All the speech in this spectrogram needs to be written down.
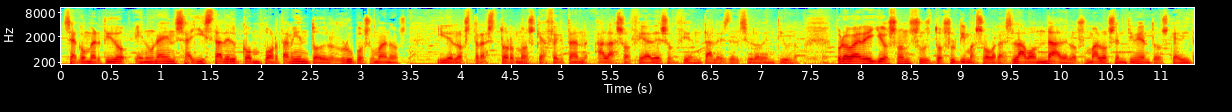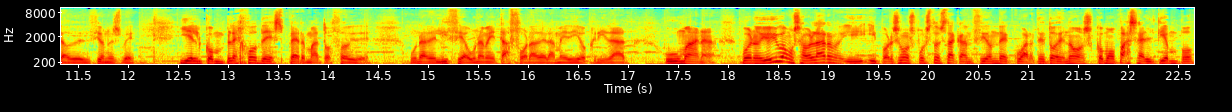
se ha convertido en una ensayista del comportamiento de los grupos humanos y de los trastornos que afectan a las sociedades occidentales del siglo XXI. Prueba de ello son sus dos últimas obras, La bondad de los malos sentimientos, que ha editado Ediciones B, y El complejo de espermatozoide, una delicia, una metáfora de la mediocridad humana. Bueno, y hoy vamos a hablar, y, por eso hemos puesto esta canción de Cuarteto de Nos, cómo pasa el tiempo,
